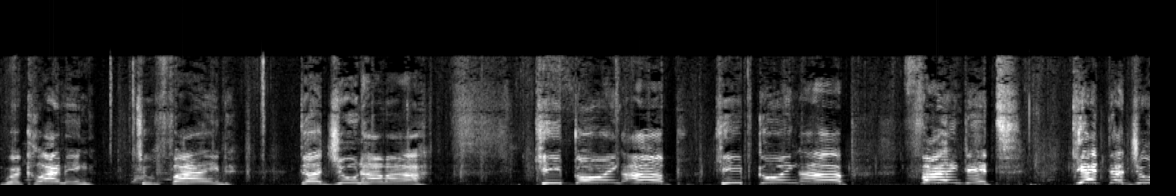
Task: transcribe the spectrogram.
We're climbing to find the Junhammer. Keep going up. Keep going up. Find it. Get the June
